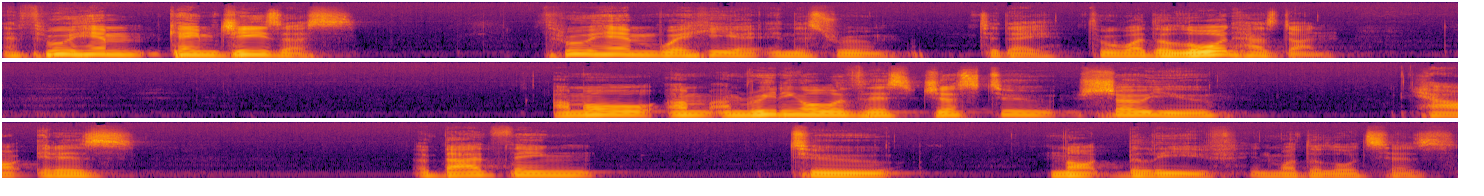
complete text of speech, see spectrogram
And through him came Jesus. Through him, we're here in this room today, through what the Lord has done. I'm, all, I'm, I'm reading all of this just to show you how it is a bad thing to not believe in what the Lord says.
